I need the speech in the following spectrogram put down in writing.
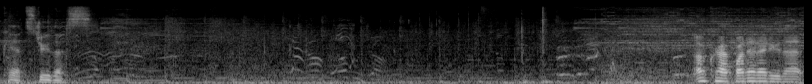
Okay, let's do this. Oh crap, why did I do that?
